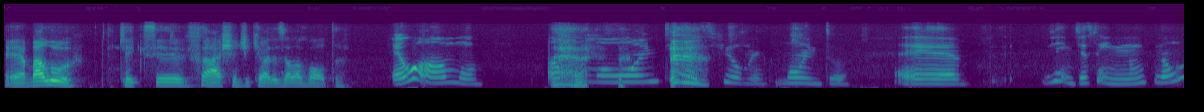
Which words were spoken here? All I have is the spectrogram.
É, Malu, o que, que você acha de que horas ela volta? Eu amo. Amo muito esse filme. Muito. É... Gente, assim, não, não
